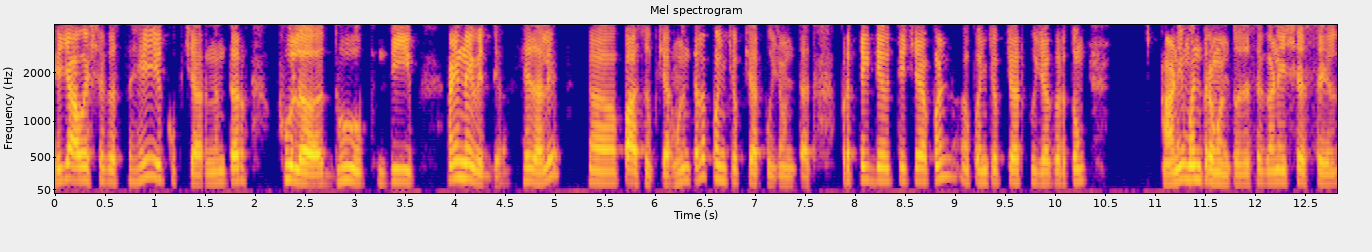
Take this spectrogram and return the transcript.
हे जे आवश्यक असतं हे एक उपचार. नंतर फुलं धूप दीप आणि नैवेद्य हे झाले. पाच उपचार म्हणून त्याला पंचोपचार पूजा म्हणतात. प्रत्येक देवतेचे आपण पंचोपचार पूजा करतो आणि मंत्र म्हणतो. जसं गणेश असेल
